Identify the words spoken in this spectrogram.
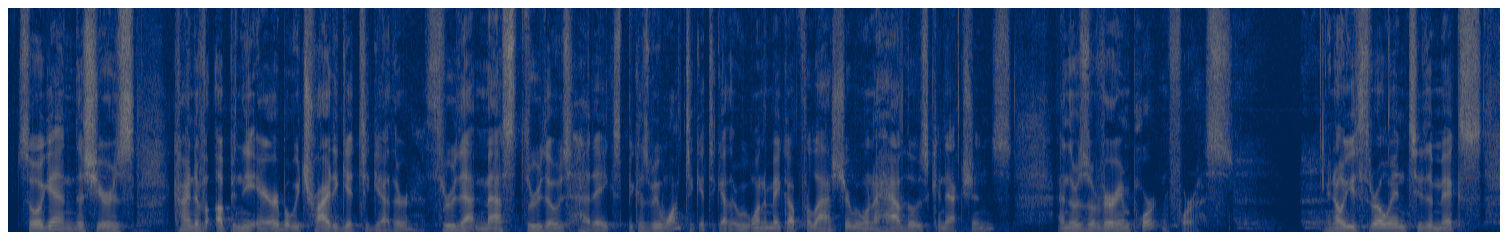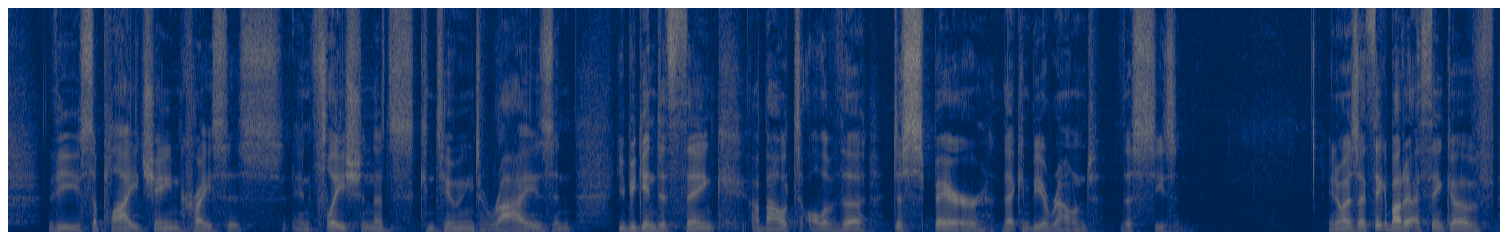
So, again, this year is kind of up in the air, but we try to get together through that mess, through those headaches, because we want to get together. We want to make up for last year, we want to have those connections, and those are very important for us. You know, you throw into the mix the supply chain crisis, inflation that's continuing to rise, and you begin to think about all of the despair that can be around this season. You know, as I think about it, I think of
